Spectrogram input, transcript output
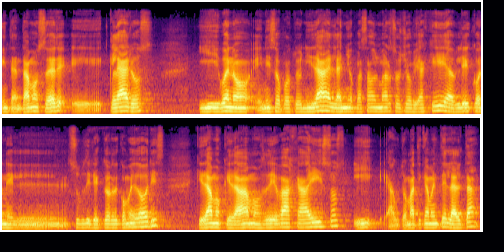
intentamos ser eh, claros y bueno, en esa oportunidad, el año pasado en marzo yo viajé, hablé con el subdirector de comedores, quedamos que dábamos de baja a esos y automáticamente el alta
